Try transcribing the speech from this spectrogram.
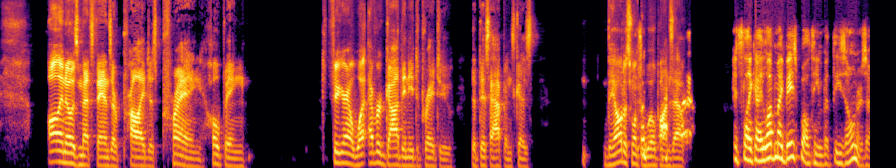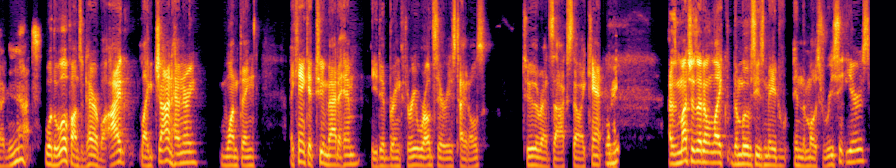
all I know is Mets fans are probably just praying, hoping, figuring out whatever God they need to pray to that this happens because they all just want the Wilpons out. It's like I love my baseball team, but these owners are nuts. Well, the Wilpons are terrible. I like John Henry. One thing, I can't get too mad at him. He did bring three World Series titles to the Red Sox, so I can't. Right. As much as I don't like the moves he's made in the most recent years,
